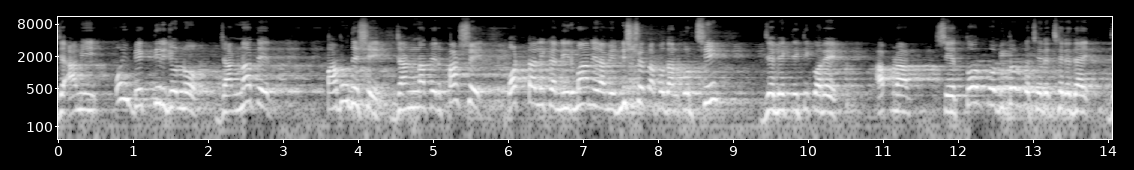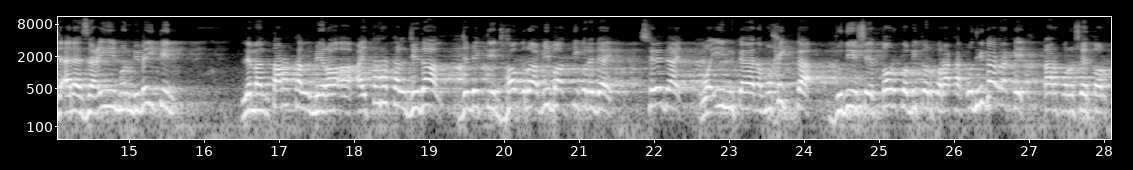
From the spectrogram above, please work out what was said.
যে আমি ওই ব্যক্তির জন্য জান্নাতের পাদদেশে, জান্নাতের পাশে অট্টালিকা নির্মাণের আমি নিশ্চয়তা প্রদান করছি। যে ব্যক্তি কি করে আপনার সে তর্ক বিতর্ক ছেড়ে ছেড়ে দেয় যে, আরে জাইমুন বিবেইতিন লেমান তারাকাল মেরা আই তারাকাল জেদাল। যে ব্যক্তি ঝগড়া, বিবাদ কি করে দেয়? ছেড়ে দেয়। ও ইনকান মহিক্কা, যদি সে তর্ক বিতর্ক রাখার অধিকার রাখে, তারপরও সে তর্ক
